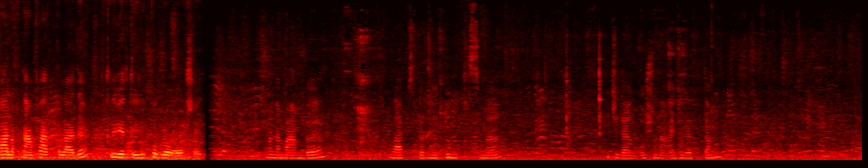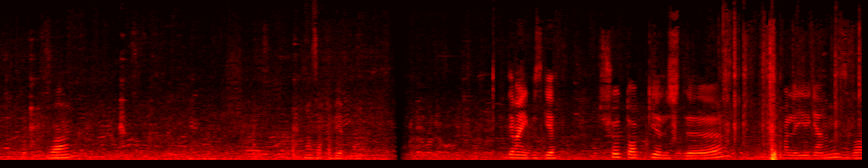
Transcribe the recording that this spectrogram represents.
baliqdan farq qiladi krevetkaga ko'proq o'xshaydi mana mana bu lobsterni dum qismi ichidan go'shtini ajratdim va maza qilib yeyapman demak bizga shu top kelishdi nimalar yeganimiz va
